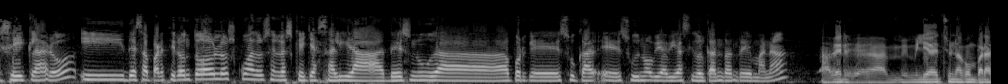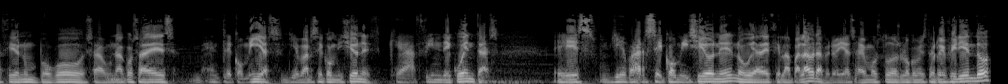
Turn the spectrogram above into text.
Sí, claro. Y desaparecieron todos los cuadros en los que ella salía desnuda porque su, eh, su novio había sido el cantante de Maná. A ver, eh, Emilia ha hecho una comparación un poco, o sea, una cosa es, entre comillas, llevarse comisiones, que a fin de cuentas es llevarse comisiones, no voy a decir la palabra, pero ya sabemos todos lo que me estoy refiriendo,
